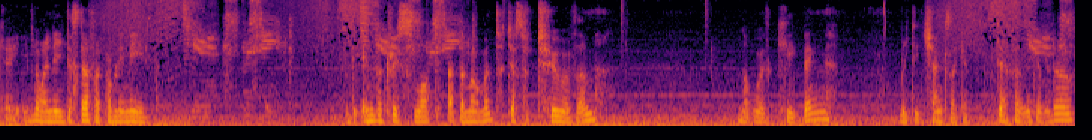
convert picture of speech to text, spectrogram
Okay, even though I need the stuff, I probably need the inventory slot at the moment, just for two of them. Not worth keeping. Weekly chunks I can definitely get rid of.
